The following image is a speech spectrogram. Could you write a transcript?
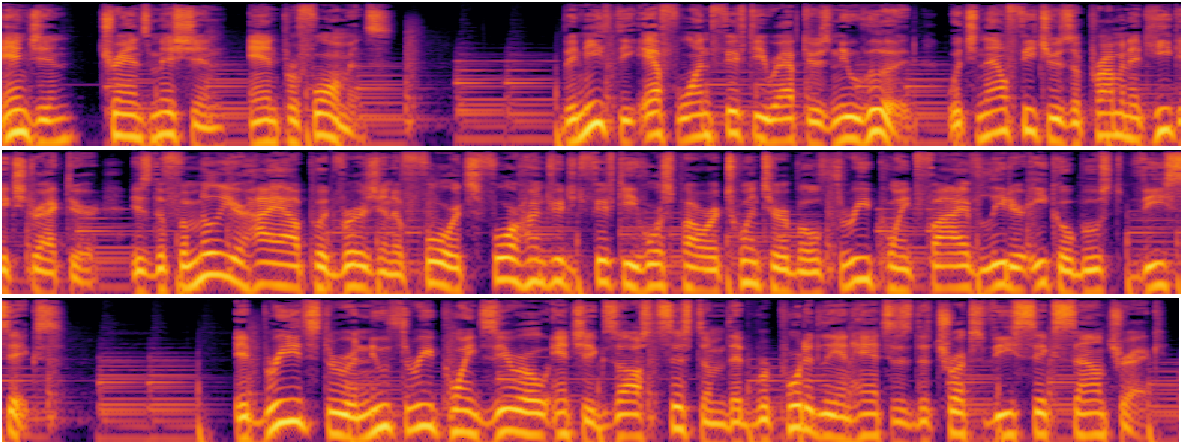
engine, transmission, and performance. Beneath the F-150 Raptor's new hood, which now features a prominent heat extractor, is the familiar high-output version of Ford's 450 horsepower twin-turbo 3.5-liter EcoBoost V6. It breathes through a new 3.0-inch exhaust system that reportedly enhances the truck's V6 soundtrack.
